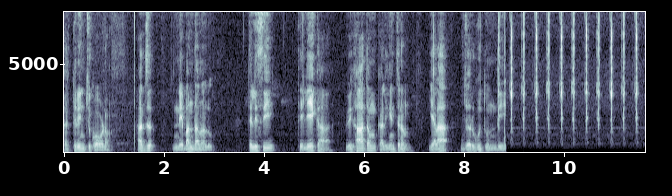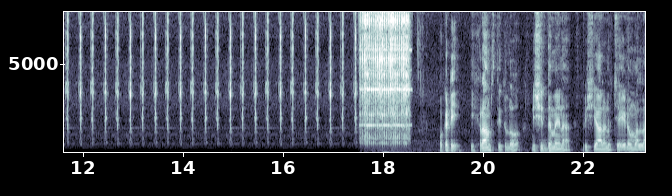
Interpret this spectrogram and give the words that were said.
కత్తిరించుకోవడం. హజ్ నిబంధనలు. తెలిసి తెలియక విఘాతం కలిగించడం ఎలా జరుగుతుంది? ఒకటి ఇహ్రామ్ స్థితిలో నిషిద్ధమైన విషయాలను చేయడం వల్ల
